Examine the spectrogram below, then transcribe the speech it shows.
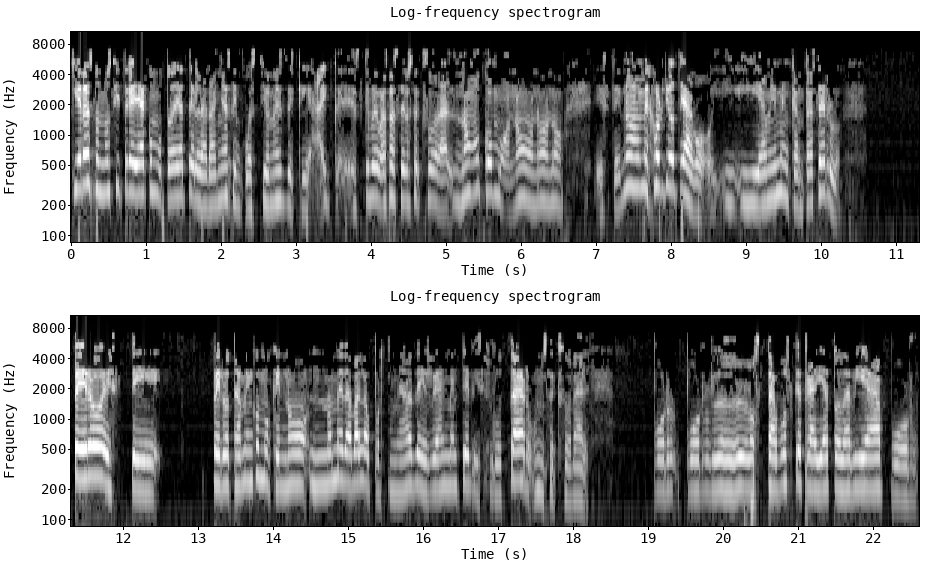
quieras o no, sí traía como todavía telarañas en cuestiones de que, ay, es que me vas a hacer sexo oral. No, ¿cómo? No, no, no. Este, no, mejor yo te hago, y, y a mí me encanta hacerlo. Pero, este, pero también como que no, no me daba la oportunidad de realmente disfrutar un sexo oral. Por, por los tabús que traía todavía, por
